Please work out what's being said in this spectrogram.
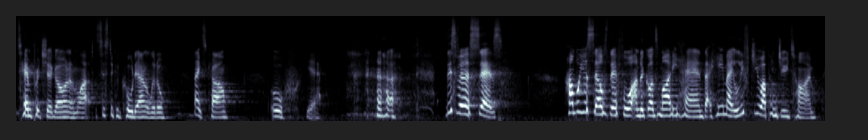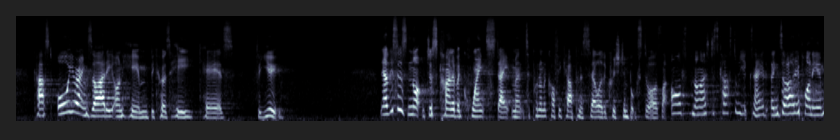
temperature going, and I'm like, sister could cool down a little. Thanks, Carl. Oh, yeah. this verse says, Humble yourselves, therefore, under God's mighty hand, that he may lift you up in due time. Cast all your anxiety on him because he cares for you. Now, this is not just kind of a quaint statement to put on a coffee cup and sell at a Christian bookstore. It's like, oh, it's nice, just cast all your anxiety upon him.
